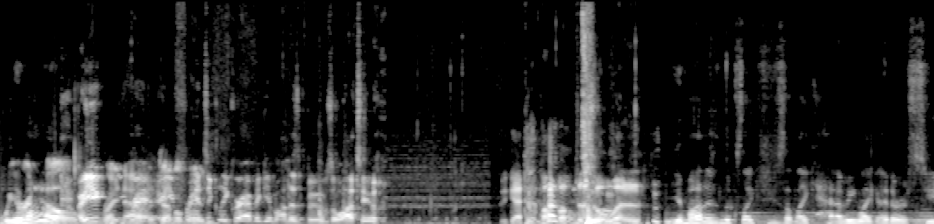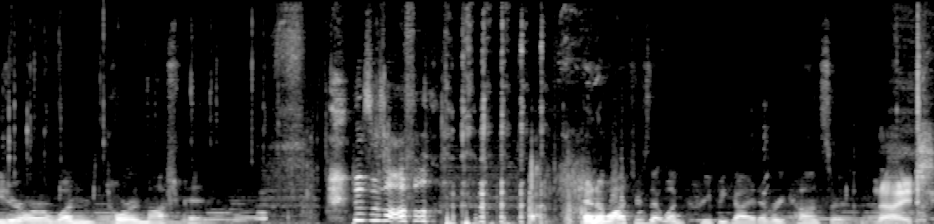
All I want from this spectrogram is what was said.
We are in hell Are you, right now, ra- are you gentlemen. frantically grabbing Yamana's boobs, Watu? We got to pump up the soul. Yamana looks like she's like having like either a seizure or a one torn mosh pit. This is awful. And it watcher's that one creepy guy at every concert. Nice.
